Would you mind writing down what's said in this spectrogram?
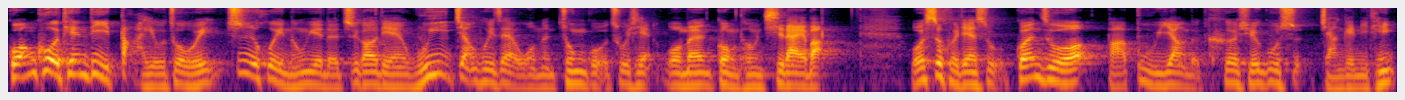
广阔天地，大有作为，智慧农业的制高点无疑将会在我们中国出现，我们共同期待吧。我是火箭叔，关注我，把不一样的科学故事讲给你听。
